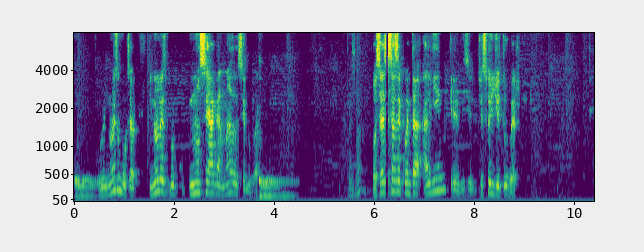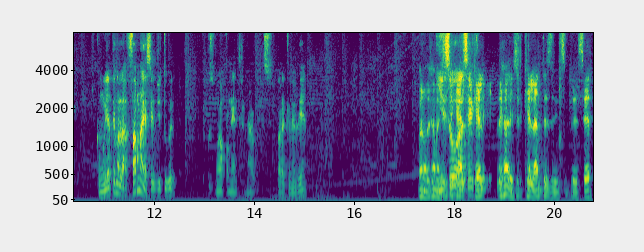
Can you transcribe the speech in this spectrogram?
Güey, no es un boxeador. Y no, les, no se ha ganado ese lugar. Pues no. O sea, se hace cuenta alguien que dice, yo soy youtuber. Como ya tengo la fama de ser youtuber, pues me voy a poner a entrenar box para que me vean. Bueno, déjame eso que, él, hace que él- déjame decirte que él antes de, de ser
